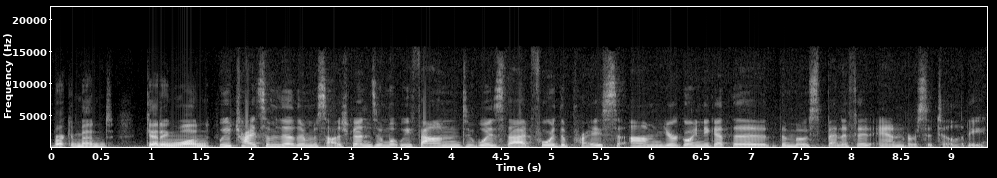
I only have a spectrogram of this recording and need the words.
recommend getting one. We tried some of the other massage guns, and what we found was that for the price, um, you're going to get the, the most benefit and versatility.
